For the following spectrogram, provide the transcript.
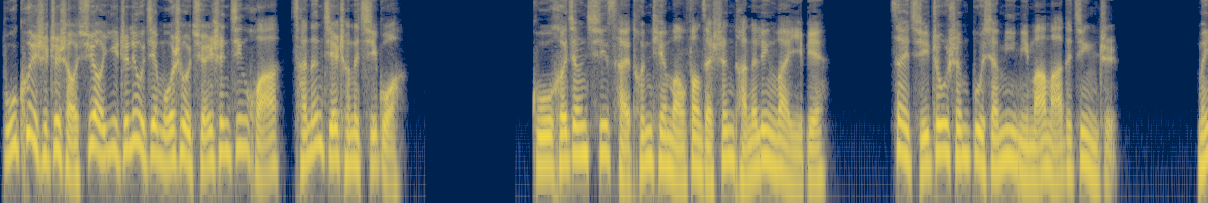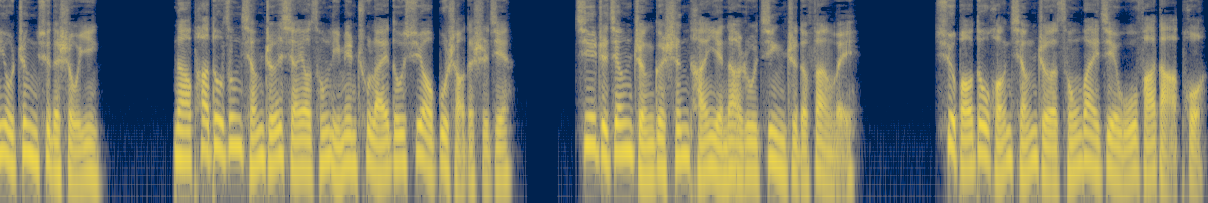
不愧是至少需要一只六阶魔兽全身精华才能结成的奇果。古河将七彩吞天蟒放在深潭的另外一边，在其周身布下密密麻麻的禁制，没有正确的手印，哪怕斗宗强者想要从里面出来都需要不少的时间。接着将整个深潭也纳入禁制的范围，确保斗皇强者从外界无法打破。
